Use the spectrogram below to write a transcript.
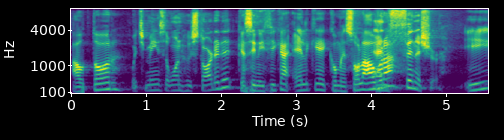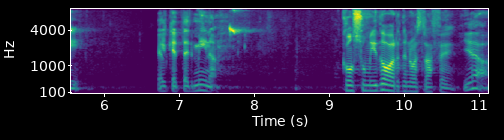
autor which means the one who started it, que significa el que comenzó la obra and finisher, y el que termina. Consumidor de nuestra fe. Yeah,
